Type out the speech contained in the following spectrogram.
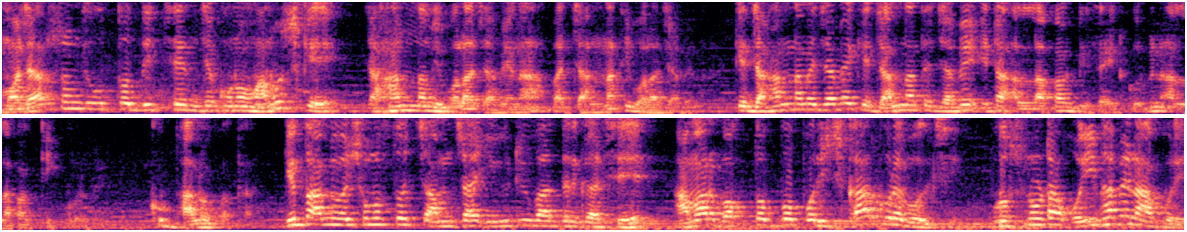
মজার সঙ্গে উত্তর দিচ্ছেন যে কোনো মানুষকে জাহান্নামি বলা যাবে না বা জান্নাতি বলা যাবে না। কে জাহান্নামে যাবে, কে জান্নাতে যাবে, এটা আল্লাহ পাক ডিসাইড করবেন, আল্লাহ পাক ঠিক করবেন। খুব ভালো কথা। কিন্তু আমি ওই সমস্ত চামচা ইউটিউবারদের কাছে আমার বক্তব্য পরিষ্কার করে বলছি প্রশ্নটা ওইভাবে না করে,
